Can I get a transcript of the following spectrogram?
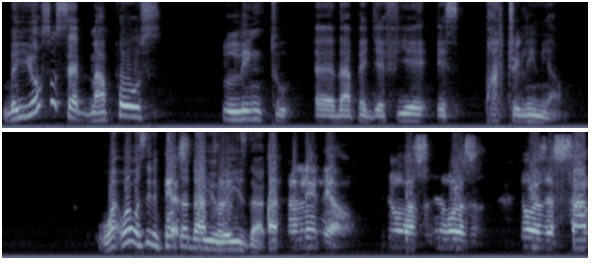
But you also said Napo's link to uh, the Apegyefie is patrilineal. Why, why was it important yes, that you raised that? Patrilineal. He was, he was, he was the son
